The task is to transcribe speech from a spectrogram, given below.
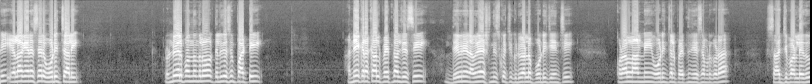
ని ఎలాగైనా సరే ఓడించాలి. రెండు వేల పంతొమ్మిదిలో తెలుగుదేశం పార్టీ అనేక రకాల ప్రయత్నాలు చేసి దేవినేని అవినాష్ని తీసుకొచ్చి గుడివాడలో పోటీ చేయించి కొడాల నాన్ని ఓడించాలని ప్రయత్నం చేసినప్పుడు కూడా సాధ్యపడలేదు.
